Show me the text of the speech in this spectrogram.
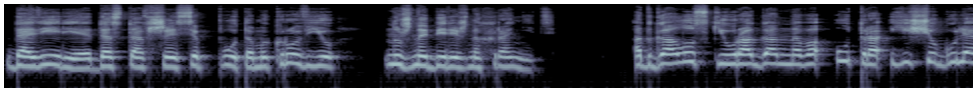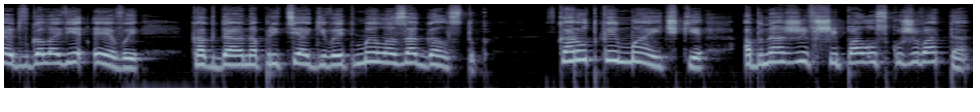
Доверие, доставшееся потом и кровью, нужно бережно хранить. Отголоски ураганного утра еще гуляют в голове Эвы, когда она притягивает Мэла за галстук. В короткой маечке, обнажившей полоску живота,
